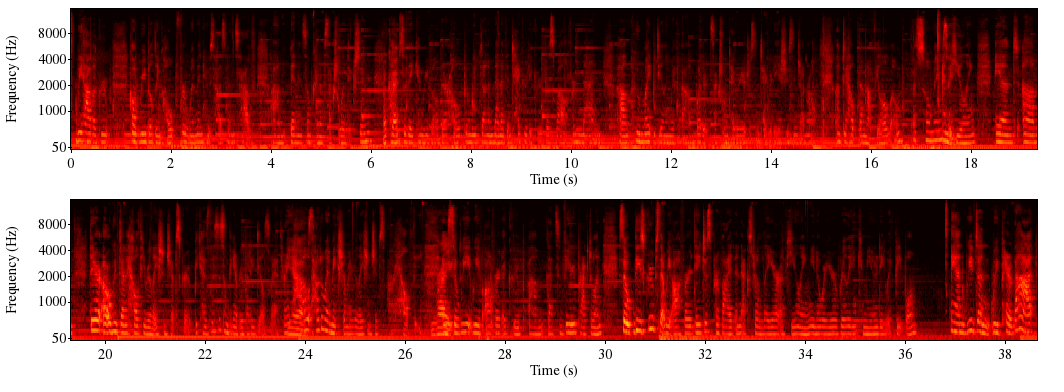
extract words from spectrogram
We have a group called Rebuilding Hope for women whose husbands have um, been in some kind of sexual addiction. Okay. um, so they can rebuild their hope. And we've done a Men of Integrity group as well for men um, who might be dealing with um, whether it's sexual integrity or just integrity issues in general um, to help them not feel alone That's so amazing. and the healing. And um, there are, we've done a healthy relationships group because this is something everybody deals with, right? How, how do I make sure my relationships are healthy? Right. And so we, we've offered a group um, that's very practical. And so these groups that we offer, they just provide an extra layer of healing, you know, where you're really in community with people and we've done we've paired that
